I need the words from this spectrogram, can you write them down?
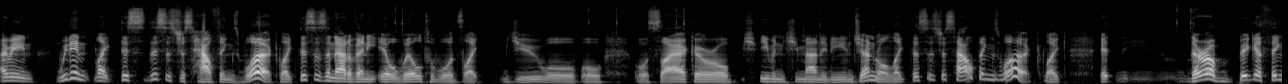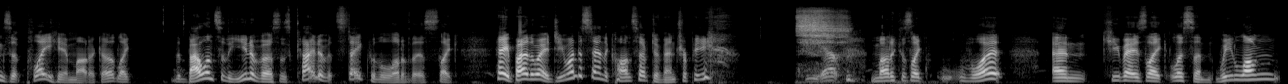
I mean, we didn't like this. This is just how things work. Like, this isn't out of any ill will towards like you or or or Sayaka or even humanity in general. Like, this is just how things work. Like, it. There are bigger things at play here, Madoka. Like, the balance of the universe is kind of at stake with a lot of this. Like, hey, by the way, do you understand the concept of entropy? Yep. Madoka's like, what? And Kyubey is like, listen, we long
